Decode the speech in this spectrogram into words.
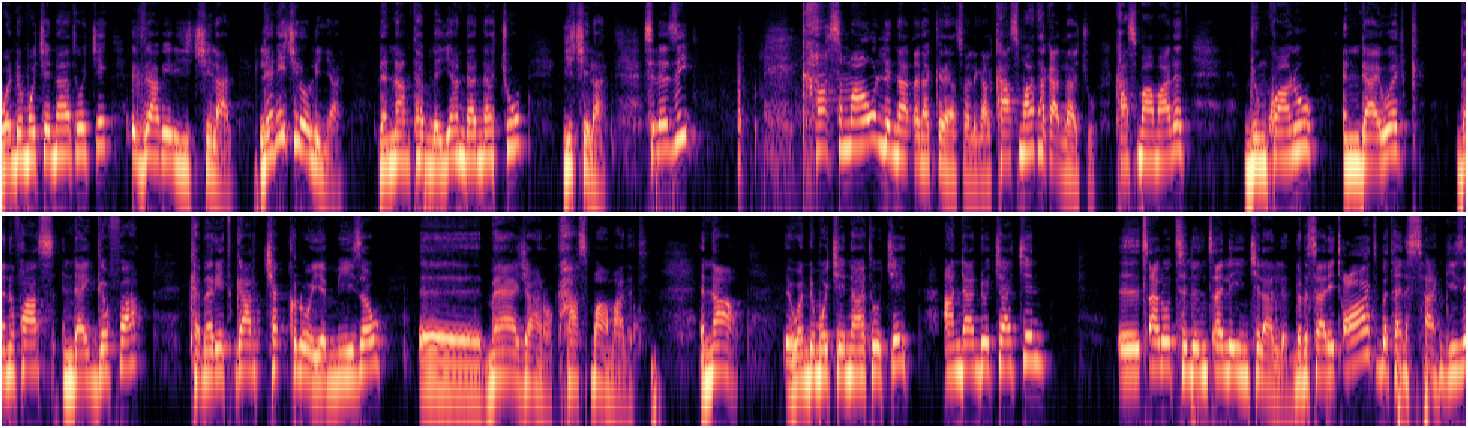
ወንድሞቼና እህቶቼ እግዚአብሔር ይችላል። ለእኔ ችሎልኛል ለእናንተም ለእያንዳንዳችሁም ይችላል። ስለዚህ ካስማውን ልናጠነክር ያስፈልጋል። ካስማ ታውቃላችሁ። ካስማ ማለት ድንኳኑ እንዳይወድቅ በንፋስ እንዳይገፋ ከመሬት ጋር ቸክሎ የሚይዘው መያዣ ነው ካስማ ማለት። እና ወንድሞቼና እህቶቼ አንዳንዶቻችን ጸሎት ልንጸልይ እንችላለን። ለምሳሌ ጠዋት በተነሳን ጊዜ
